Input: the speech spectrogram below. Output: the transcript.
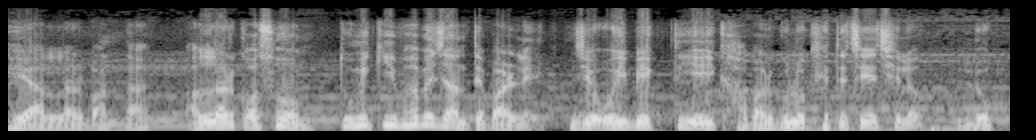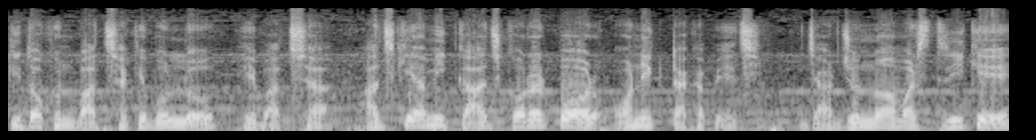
হে আল্লাহর বান্দা, আল্লাহর কসম, তুমি কীভাবে জানতে পারলে যে ওই ব্যক্তি এই খাবারগুলো খেতে চেয়েছিল? লোকটি তখন বাদশাকে বলল, হে বাদশাহ, আজকে আমি কাজ করার পর অনেক টাকা পেয়েছি, যার জন্য আমার স্ত্রীকে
